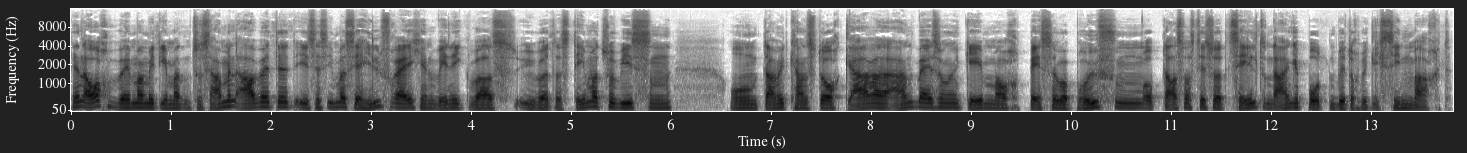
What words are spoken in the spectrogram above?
Denn auch wenn man mit jemandem zusammenarbeitet, ist es immer sehr hilfreich, ein wenig was über das Thema zu wissen. Und damit kannst du auch klare Anweisungen geben, auch besser überprüfen, ob das, was dir so erzählt und angeboten wird, auch wirklich Sinn macht.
